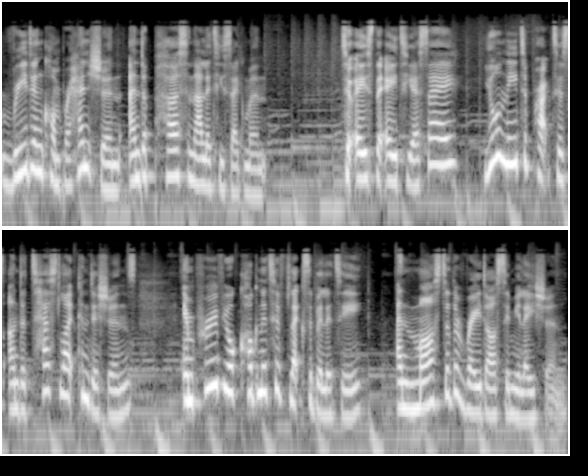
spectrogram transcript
reading comprehension, and a personality segment. To ace the ATSA, you'll need to practice under test like conditions, improve your cognitive flexibility, and master the radar simulation.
